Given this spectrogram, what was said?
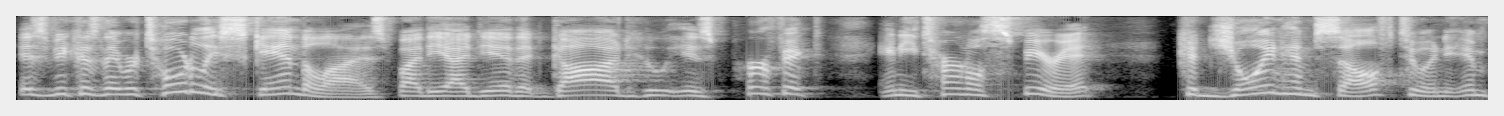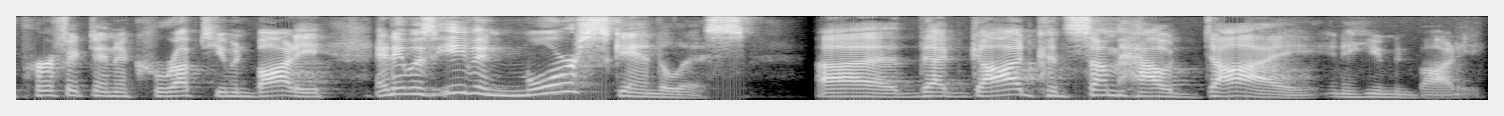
is because they were totally scandalized by the idea that God, who is perfect and eternal spirit, could join himself to an imperfect and a corrupt human body. And it was even more scandalous uh, that God could somehow die in a human body.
